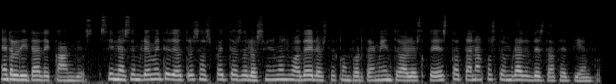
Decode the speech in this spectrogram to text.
en realidad de cambios, sino simplemente de otros aspectos de los mismos modelos de comportamiento a los que está tan acostumbrado desde hace tiempo.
